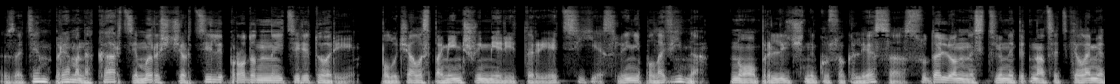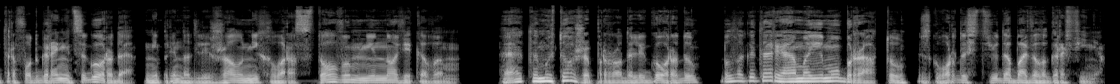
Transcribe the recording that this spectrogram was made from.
Затем прямо на карте мы расчертили проданные территории. Получалось по меньшей мере треть, если не половина. Но приличный кусок леса с удаленностью на 15 километров от границы города не принадлежал ни Хворостовым, ни Новиковым. «Это мы тоже продали городу, благодаря моему брату», — с гордостью добавила графиня.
